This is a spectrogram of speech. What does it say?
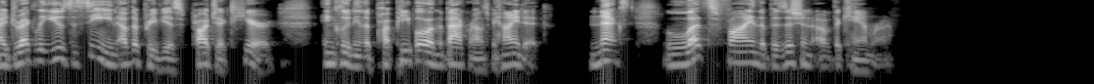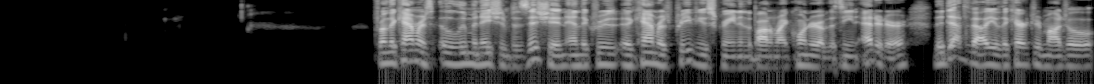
I directly used the scene of the previous project here, including the people and the backgrounds behind it. Next, let's find the position of the camera. From the camera's illumination position and the cru- uh, camera's preview screen in the bottom right corner of the scene editor, the depth value of the character module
